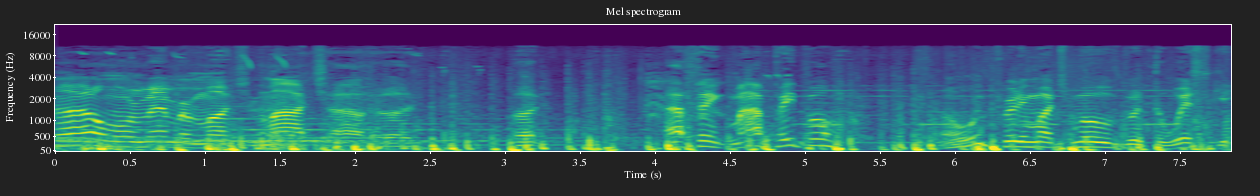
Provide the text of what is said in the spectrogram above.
I don't remember much of my childhood, but I think my people, well, we pretty much moved with the whiskey.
